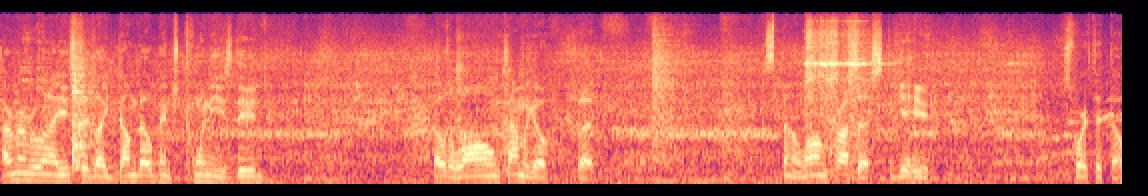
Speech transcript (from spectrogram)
I remember when I used to like dumbbell bench 20s, dude. That was a long time ago, but it's been a long process to get here. It's worth it though.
